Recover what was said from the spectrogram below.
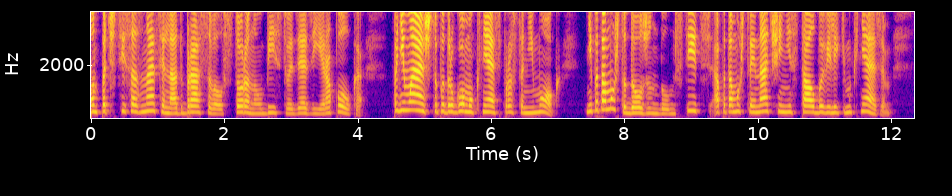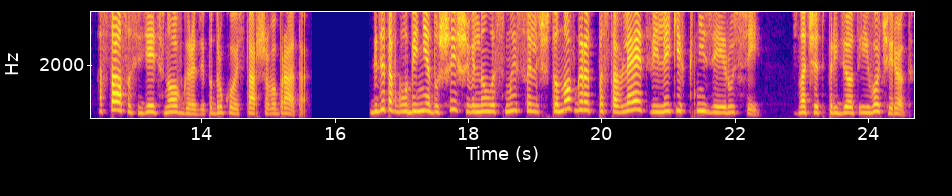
Он почти сознательно отбрасывал в сторону убийства дяди Ярополка, понимая, что по-другому князь просто не мог, не потому что должен был мстить, а потому что иначе не стал бы великим князем, остался сидеть в Новгороде под рукой старшего брата. Где-то в глубине души шевельнулась мысль, что Новгород поставляет великих князей Руси. Значит, придет и его черед.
